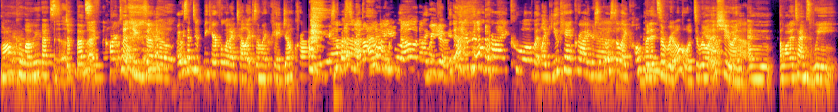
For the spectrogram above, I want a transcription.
Wow, yeah. Chloe, that's just, that's heart touching. So I always have to be careful when I tell it because I'm like, okay, don't cry. You're supposed to make other people. Know, like, do. If other people cry, cool, but like you can't cry. You're yeah. supposed to like hold. But it's a real, it's a real yeah. issue, and and a lot of times we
